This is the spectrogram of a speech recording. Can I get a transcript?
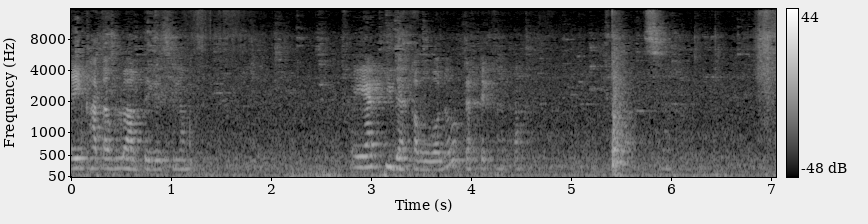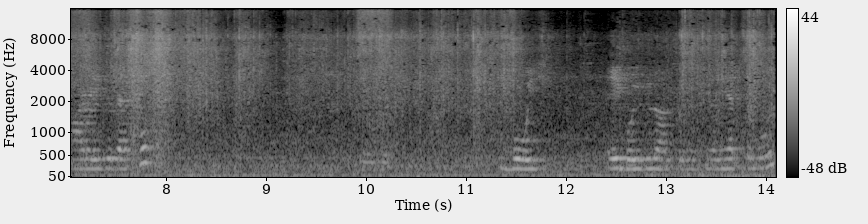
এই খাতাগুলো আনতে গেছিলাম। এই আর কি দেখাবো বলো? চারটে খাতা। আচ্ছা। আর এই যে দেখো বই, এই বইগুলো আনতে এই একটা বই।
